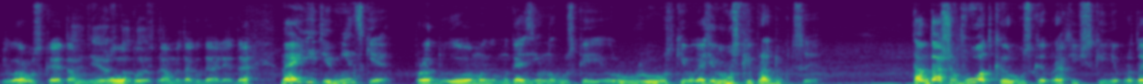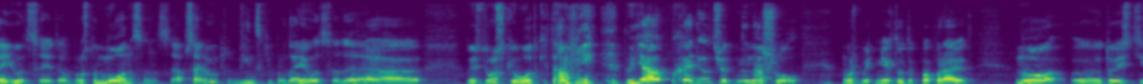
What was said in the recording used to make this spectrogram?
белорусская там Одежда, обувь да, там да, и так далее, да. Найдите в Минске проду- э, магазин русской, русский магазин русской продукции. Там даже водка русская практически не продается. Это просто нонсенс. Абсолют винский продается, да. А, то есть русской водки там не... Ну я походил, что-то не нашел. Может быть, меня кто-то поправит. Но, э, то есть,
